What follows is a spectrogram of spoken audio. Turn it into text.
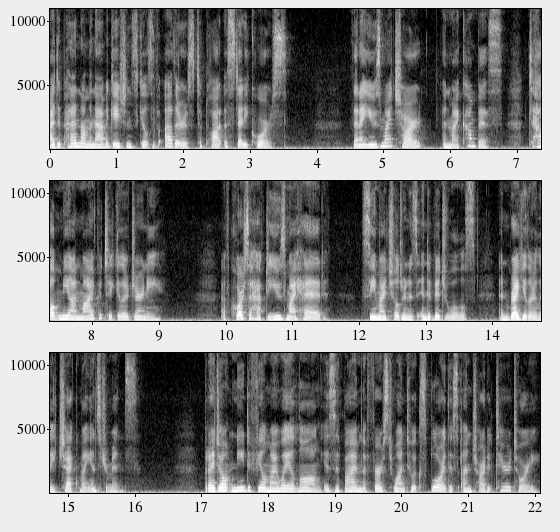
I depend on the navigation skills of others to plot a steady course. Then I use my chart and my compass to help me on my particular journey. Of course, I have to use my head, see my children as individuals, and regularly check my instruments. But I don't need to feel my way along as if I am the first one to explore this uncharted territory.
